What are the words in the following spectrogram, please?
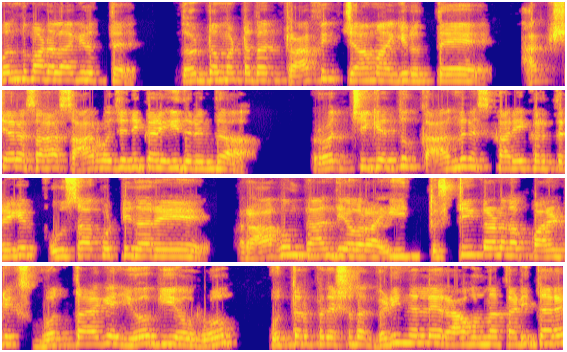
ಬಂದ್ ಮಾಡಲಾಗಿರುತ್ತೆ. ದೊಡ್ಡ ಮಟ್ಟದ ಟ್ರಾಫಿಕ್ ಜಾಮ್ ಆಗಿರುತ್ತೆ. ಅಕ್ಷರ ಸಹ ಸಾರ್ವಜನಿಕರೇ ಇದರಿಂದ ರೊಚ್ಚಿಗೆದ್ದು ಕಾಂಗ್ರೆಸ್ ಕಾರ್ಯಕರ್ತರಿಗೆ ಕೂಸ ಕೊಟ್ಟಿದ್ದಾರೆ. ರಾಹುಲ್ ಗಾಂಧಿ ಅವರ ಈ ತುಷ್ಟೀಕರಣದ ಪಾಲಿಟಿಕ್ಸ್ ಗೊತ್ತಾಗೆ ಯೋಗಿ ಅವರು ಉತ್ತರ ಪ್ರದೇಶದ ಗಡಿನಲ್ಲೇ ರಾಹುಲ್ನ ತಡೀತಾರೆ.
